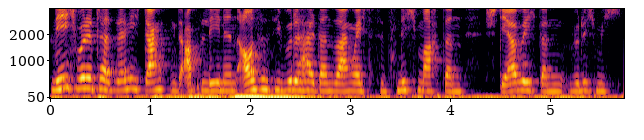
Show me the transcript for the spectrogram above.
Nee, ich würde tatsächlich dankend ablehnen, außer sie würde halt dann sagen, wenn ich das jetzt nicht mache, dann sterbe ich, dann würde ich mich,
